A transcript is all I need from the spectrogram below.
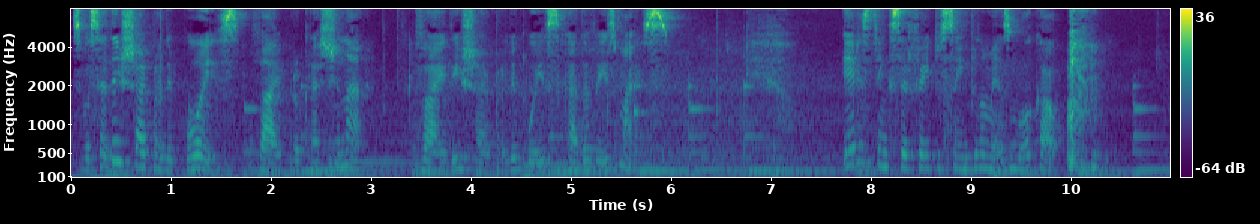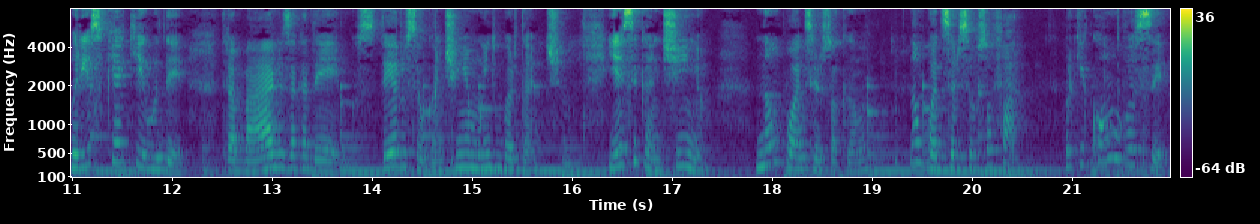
Se você deixar para depois, vai procrastinar, vai deixar para depois cada vez mais. Eles têm que ser feitos sempre no mesmo local. Por isso que aquilo de trabalhos acadêmicos, ter o seu cantinho é muito importante. E esse cantinho não pode ser sua cama, não pode ser seu sofá. Porque como você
